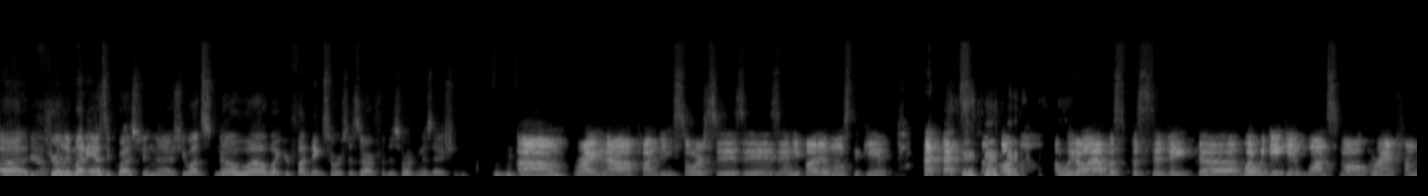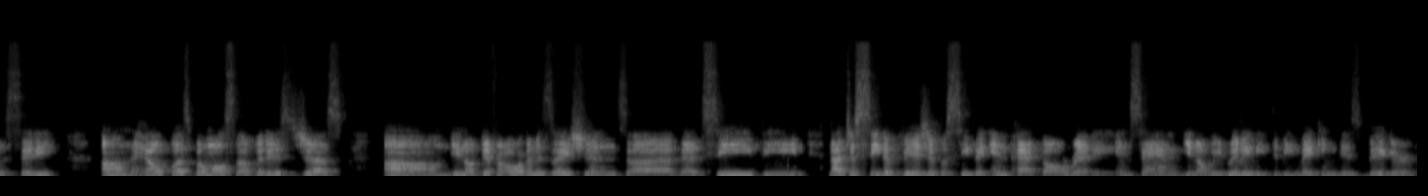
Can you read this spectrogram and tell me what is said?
Uh, yeah. Shirley Money has a question. Uh, she wants to know uh, what your funding sources are for this organization. Mm-hmm. Um, right now, funding sources is anybody wants to give. so, we don't have a specific. Uh, well, we did get one small grant from the city um, to help us, but most of it is just um, you know different organizations uh, that see the not just see the vision, but see the impact already, and saying you know we really need to be making this bigger.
